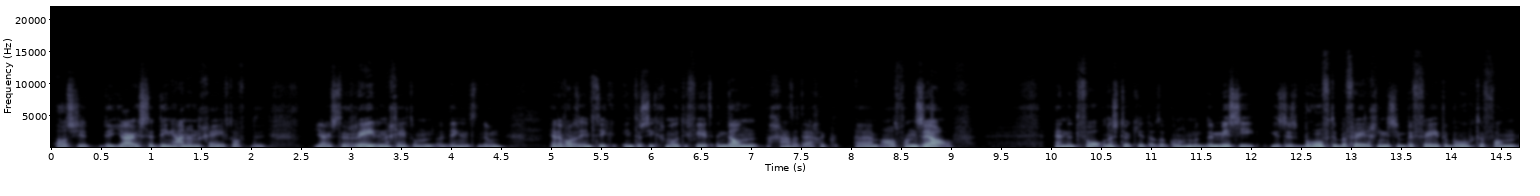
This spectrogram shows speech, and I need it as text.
als je de juiste dingen aan hun geeft, of de, juiste redenen geeft om dingen te doen, ja, dan worden ze intrinsiek, gemotiveerd. En dan gaat het eigenlijk um, als vanzelf. En het volgende stukje, dat ook nog de missie, is dus behoeftebevrediging. Dus je bevredigt de behoefte van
